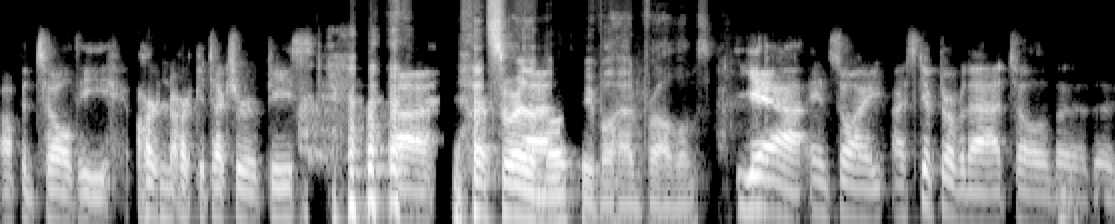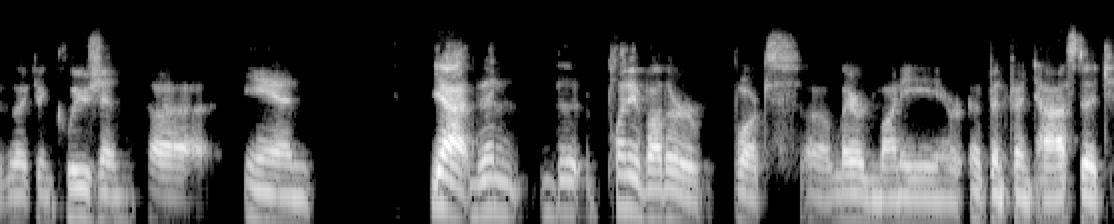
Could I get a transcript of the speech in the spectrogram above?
up until the art and architecture piece. Uh, That's where the uh, most people had problems. yeah, and so I I skipped over that till the the, the conclusion. Uh, and yeah, then the plenty of other books, uh, Layered Money, are, have been fantastic.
